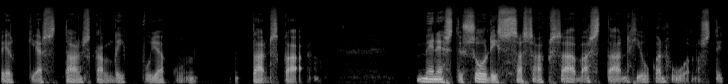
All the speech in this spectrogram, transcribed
pelkkiä Tanskan lippuja, kun Tanska menestyi sodissa Saksaa vastaan hiukan huonosti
